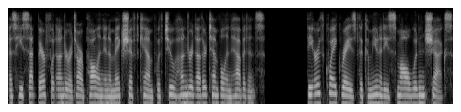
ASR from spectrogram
as he sat barefoot under a tarpaulin in a makeshift camp with 200 other temple inhabitants. The earthquake razed the community's small wooden shacks,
